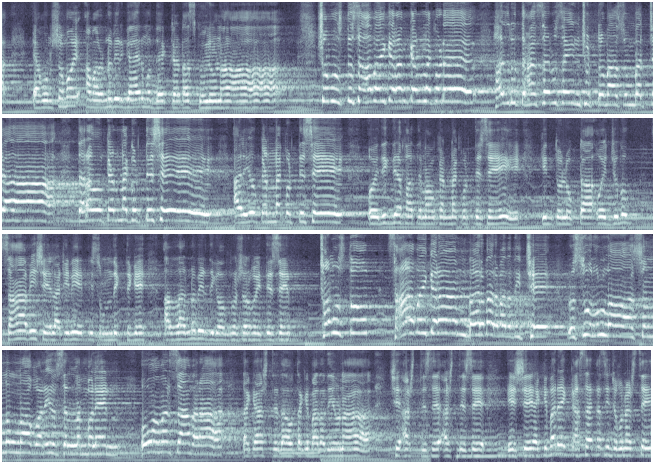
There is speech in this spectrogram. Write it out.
এমন সময় আমার নবীর গায়ের মধ্যে একটা টাচ কইল না। সমস্ত সাহাবাই কেরাম কান্না করে। হজরত হাসান হুসাইন ছোট্ট মাসুম বাচ্চা, তারাও কান্না করতেছে, আলীও কান্না করতেছে ওই দিক দিয়ে ফাতেমাও কান্না করতেছে। কিন্তু লোকটা ওই যুবক সাহাবি সে লাঠি নিয়ে পিছন দিক থেকে আল্লাহ নবীর দিকে অগ্রসর হইতেছে। সমস্ত সাহাবাই কারাম বারবার বাধা দিচ্ছে। রসুল্লাহ বলেন, ও আমার সাহাবারা, তাকে আসতে দাও, তাকে বাধা দিও না। সে আসতেছে আসতেছে। এসে একেবারে কাছাকাছি যখন আসছে,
